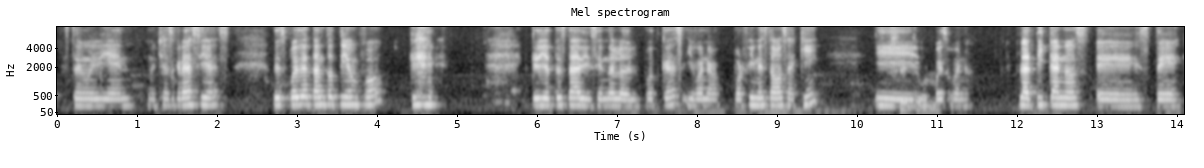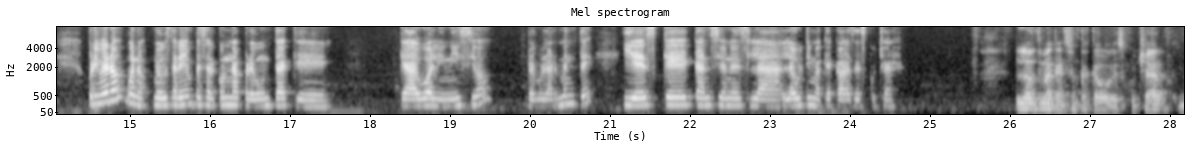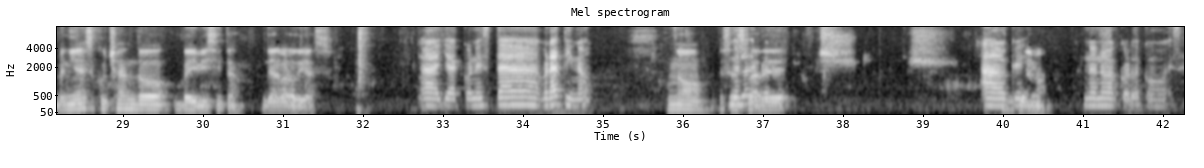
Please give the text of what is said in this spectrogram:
Estoy muy bien, muchas gracias. Después de tanto tiempo que que yo te estaba diciendo lo del podcast y bueno, por fin estamos aquí y pues bueno, platícanos, este, primero, bueno, me gustaría empezar con una pregunta que, que hago al inicio regularmente y es ¿qué canción es la, la última que acabas de escuchar? La última canción que acabo de escuchar, venía escuchando Babycita de Álvaro Díaz. Ah, ya, con esta Brati, ¿no? No, esa es, la, de... Ah, ok. No, no me acuerdo cómo es.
